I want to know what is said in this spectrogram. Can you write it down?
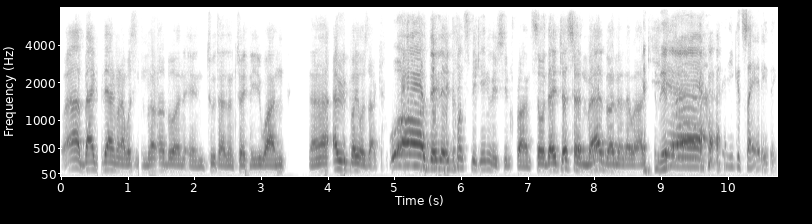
well back then when i was in melbourne in 2021 Uh, everybody was like, "Whoa!" They, they don't speak English in France, so they just heard Melbourne, and they were like, "Yeah, you could say anything."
